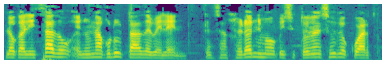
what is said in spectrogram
localizado en una gruta de Belén, que San Jerónimo visitó en el siglo IV,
